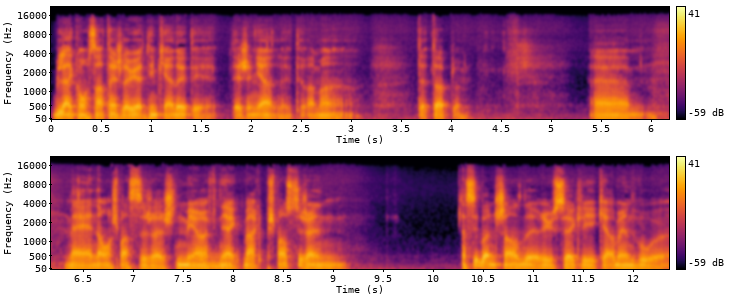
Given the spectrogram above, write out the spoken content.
Blanc Constantin, je l'ai eu à Team Canada, était, était génial, était vraiment était top. Euh, mais non, je pense que j'ai une meilleure affinité mm. avec Marc. Puis je pense que j'ai une assez bonne chance de réussir avec les carabins au niveau euh,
